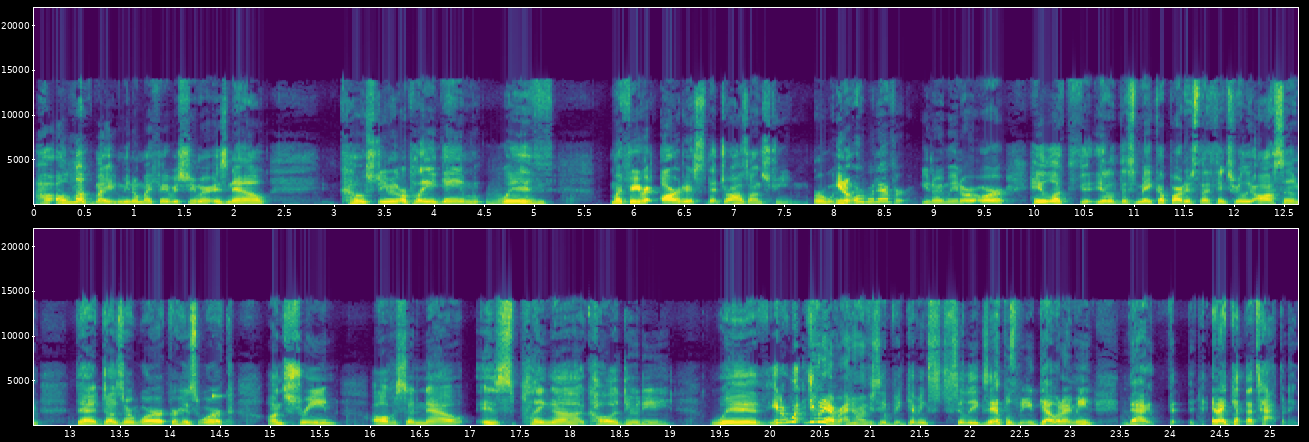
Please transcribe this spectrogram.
oh, oh look, my you know my favorite streamer is now co-streaming or playing a game with." My favorite artist that draws on stream or you know or whatever you know what i mean? Or or hey look you know this makeup artist that i think's really awesome that does her work or his work on stream all of a sudden now is playing uh, call of duty with you know what whatever. I don't obviously be giving silly examples but you get what i mean. That and i get that's happening.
